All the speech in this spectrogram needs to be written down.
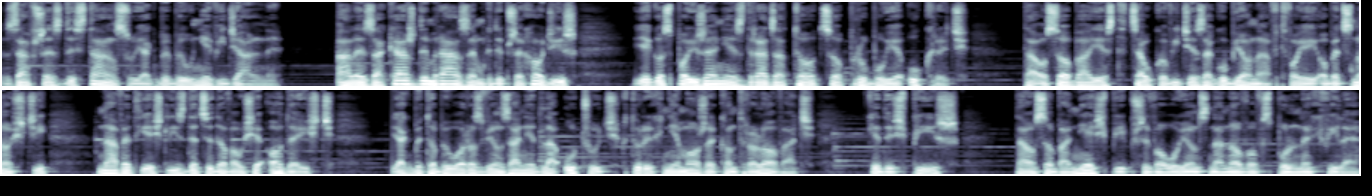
zawsze z dystansu, jakby był niewidzialny. Ale za każdym razem, gdy przechodzisz, jego spojrzenie zdradza to, co próbuje ukryć. Ta osoba jest całkowicie zagubiona w twojej obecności, nawet jeśli zdecydował się odejść, jakby to było rozwiązanie dla uczuć, których nie może kontrolować. Kiedy śpisz, ta osoba nie śpi, przywołując na nowo wspólne chwile.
